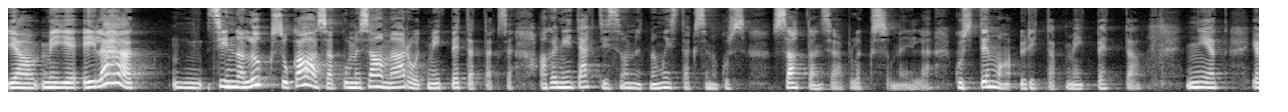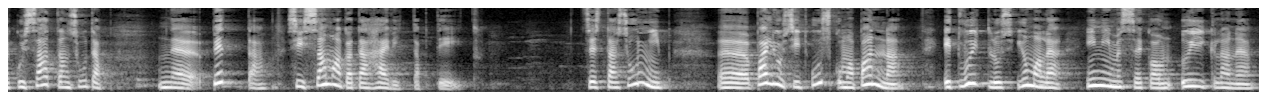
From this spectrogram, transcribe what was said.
ja meie ei lähe sinna lõksu kaasa, kui me saame aru, et meid petetakse, aga nii tähtis on, et me mõistaksime, kus saatan seab lõksu meile, kus tema üritab meid petta. nii et ja kui saatan suudab äh, petta, siis samaga ta hävitab teid. sest ta sunnib äh, paljusid uskuma panna, et võitlus Jumala inimesega on õiglane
